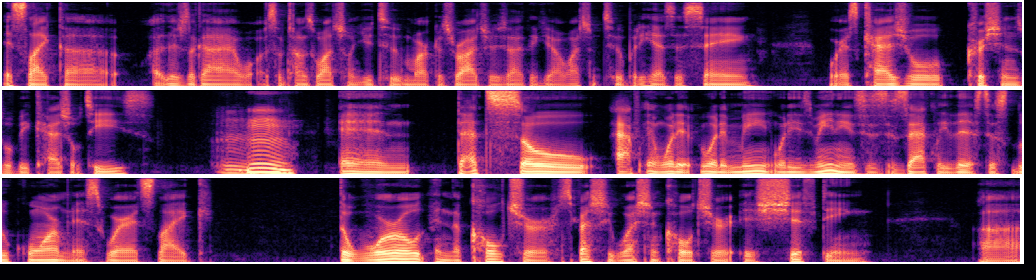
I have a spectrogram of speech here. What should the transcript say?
it's like uh there's a guy I sometimes watch on YouTube, Marcus Rogers. I think y'all watch him too, but he has this saying, whereas casual Christians will be casualties Mm. Mm, and that's so and what it what it mean what he's meaning is, is exactly this this lukewarmness where it's like the world and the culture especially western culture is shifting uh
